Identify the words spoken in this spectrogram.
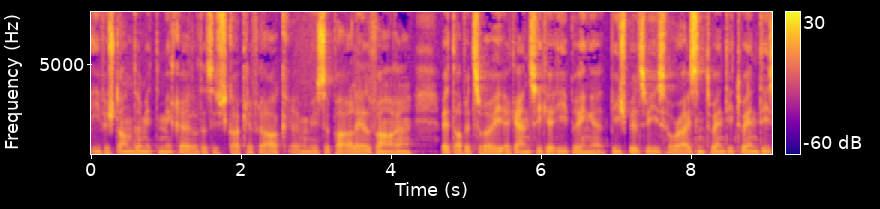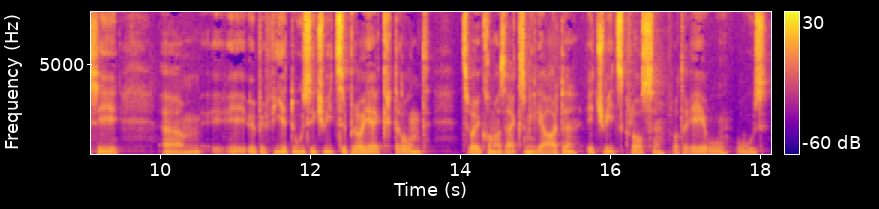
einverstanden mit Michael, das ist gar keine Frage. Äh, wir müssen parallel fahren, werde aber zwei Ergänzungen einbringen. Beispielsweise Horizon 2020 sind ähm, über 4000 Schweizer Projekte rund 2,6 Milliarden in die Schweiz geflossen, von der EU aus.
